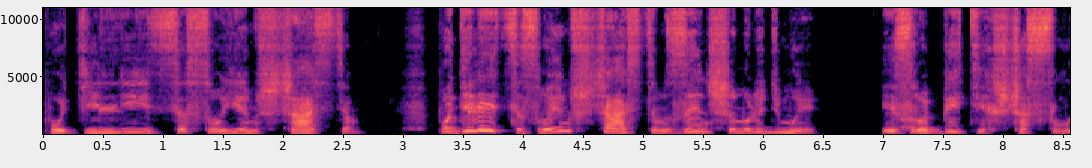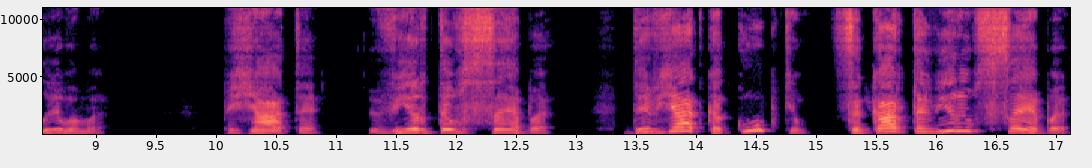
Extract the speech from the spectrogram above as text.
поділіться своїм щастям. Поділіться своїм щастям з іншими людьми і зробіть їх щасливими. П'яте, вірте в себе. Дев'ятка кубків це карта віри в себе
